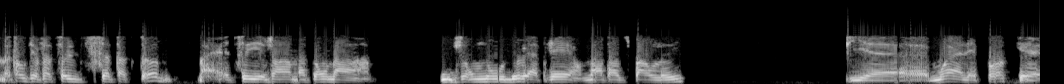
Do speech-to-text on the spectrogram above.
Mettons qu'il a fait ça le 17 octobre, ben, tu sais, genre, mettons, dans une journée ou deux après, on a entendu parler. Puis euh, moi, à l'époque, euh,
